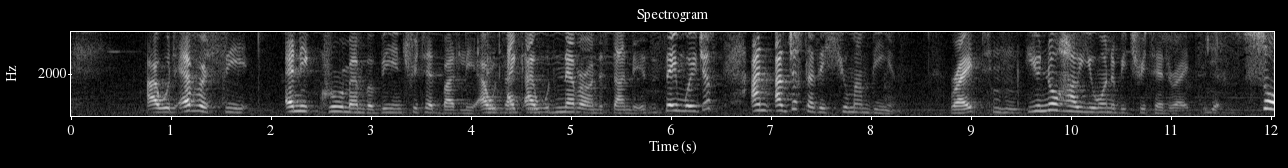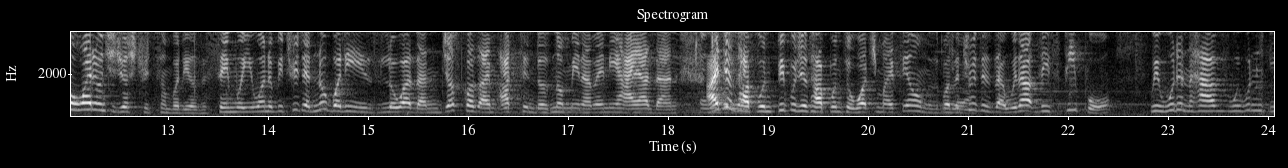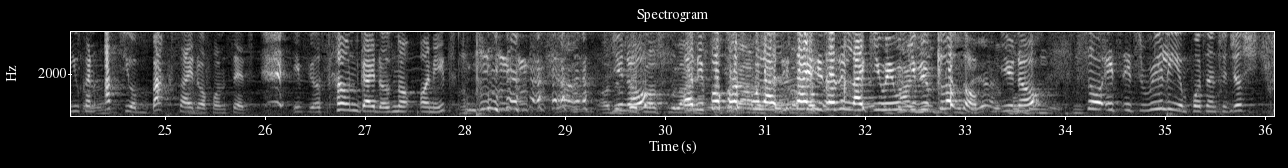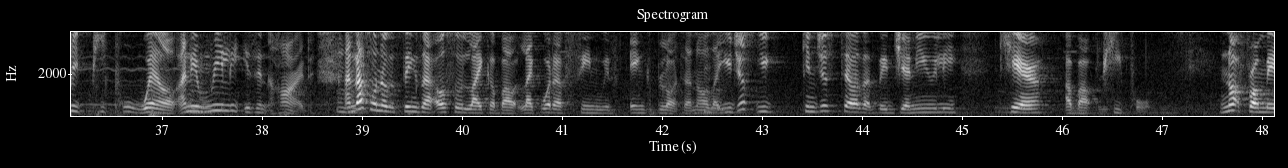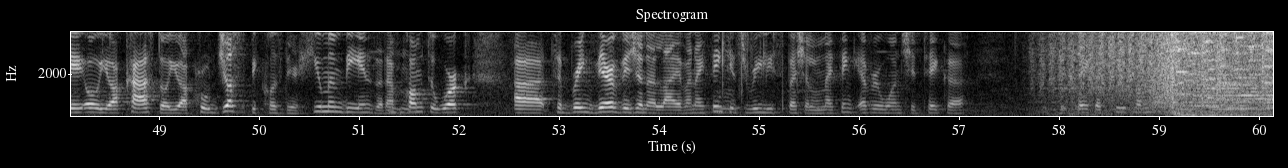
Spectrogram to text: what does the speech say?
I would ever see any crew member being treated badly. I would I, I would never understand it. It's the same way just and uh, just as a human being, right? You know how you want to be treated, right? Yes. So why don't you just treat somebody else the same way you want to be treated? Nobody is lower than just because I'm acting does not mean I'm any higher than I just else. happen people just happen to watch my films. But the truth is that without these people we wouldn't have we wouldn't you can act your backside off on set if your sound guy does not on it the you know, or the focus puller decides he doesn't like you, he will give you close up yeah. You know, so it's it's really important to just treat people well, and it really isn't hard. And that's one of the things I also like about like what I've seen with Inkblot and all that. You just you can just tell that they genuinely care about people. not from a oh you're cast or you're crew, just because they're human beings that have come to work uh, to bring their vision alive. And I think it's really special, and I think everyone should take a to take a cue from that.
